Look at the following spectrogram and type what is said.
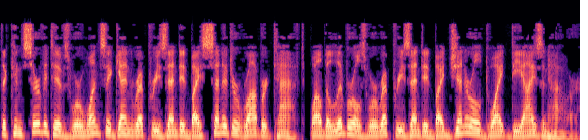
The Conservatives were once again represented by Senator Robert Taft, while the Liberals were represented by General Dwight D. Eisenhower.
